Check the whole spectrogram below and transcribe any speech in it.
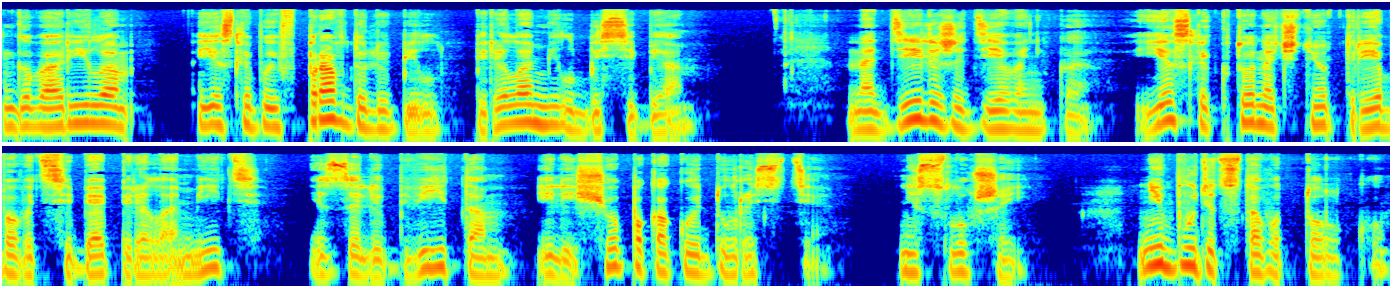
Говорила, если бы и вправду любил, переломил бы себя. На деле же, девонька, если кто начнет требовать себя переломить, из-за любви там или еще по какой дурости. Не слушай. Не будет с того толку.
